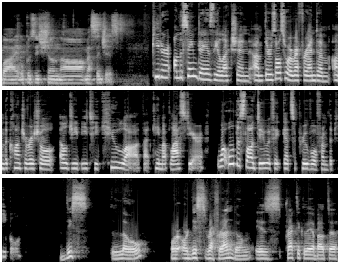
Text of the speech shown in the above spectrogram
by opposition messages. Peter, on the same day as the election, um, there was also a referendum on the controversial LGBTQ law that came up last year. What will this law do if it gets approval from the people? This law or, or this referendum is practically about a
